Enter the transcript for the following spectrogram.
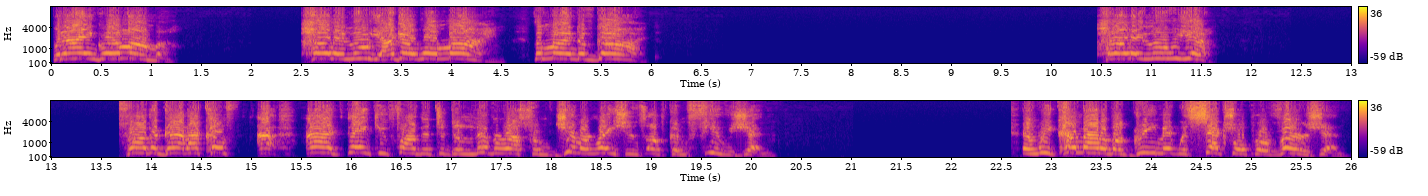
But I ain't grandmama. Hallelujah. I got one mind, the mind of God. Hallelujah. Father God, I come I, I thank you, Father, to deliver us from generations of confusion. And we come out of agreement with sexual perversion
